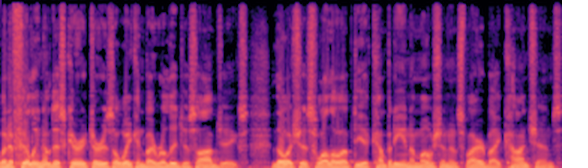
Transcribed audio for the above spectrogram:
When a feeling of this character is awakened by religious objects, though it should swallow up the accompanying emotion inspired by conscience,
